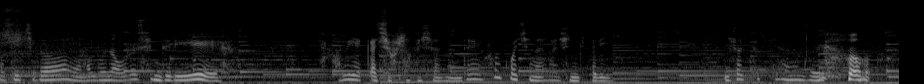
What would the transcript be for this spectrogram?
여기 지금 한분 어르신들이 저 위에까지 올라가셨는데 훑고 지나가신 자리 이삭듣기 하는 거예요.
